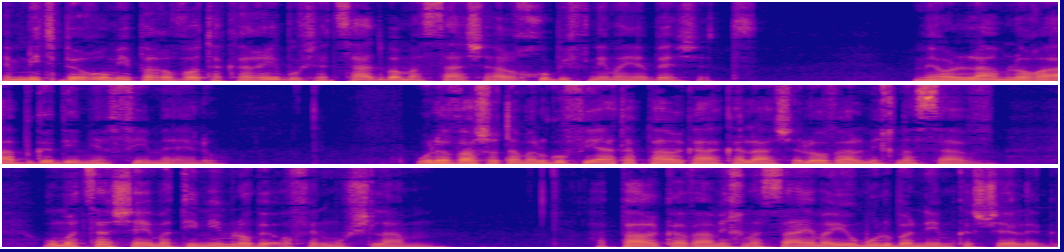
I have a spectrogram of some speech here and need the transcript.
הם נתפרו מפרוות הקריבו שצד במסע שערכו בפנים היבשת. מעולם לא ראה בגדים יפים מאלו. הוא לבש אותם על גופיית הפרקה הקלה שלו ועל מכנסיו, ומצא שהם מתאימים לו באופן מושלם. הפרקה והמכנסיים היו מולבנים כשלג,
